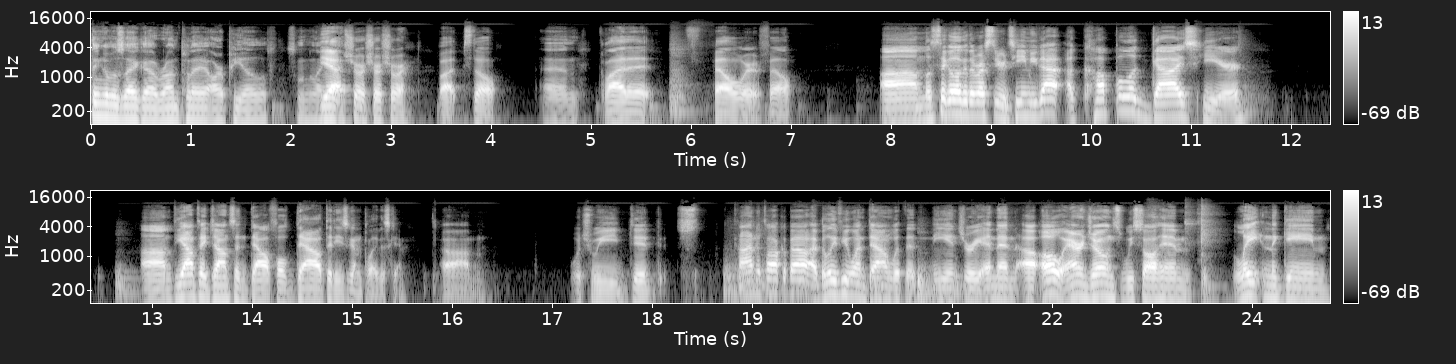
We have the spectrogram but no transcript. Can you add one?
think it was like a run play RPO something like yeah, that. Yeah, sure, sure, sure. But still, And glad it fell where it fell. Um, let's take a look at the rest of your team. You got a couple of guys here. Um, Diontae Johnson, doubtful, doubt that he's going to play this game. Um, which we did kind of talk about. I believe he went down with a knee injury, and then uh, oh, Aaron Jones, we saw him late in the game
